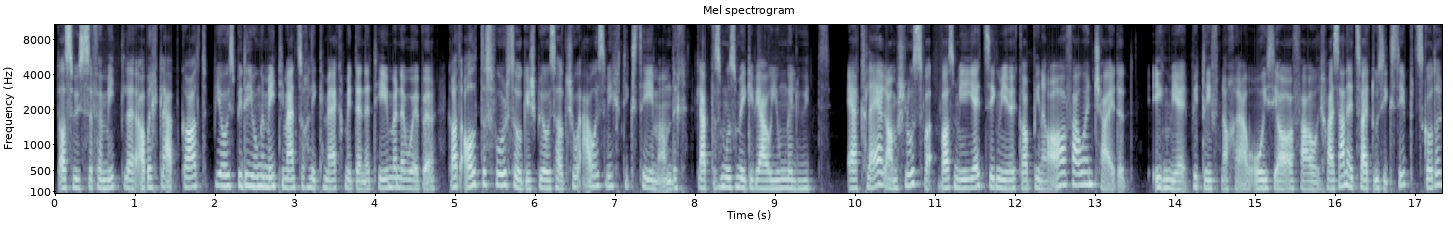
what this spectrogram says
das Wissen vermitteln. Aber ich glaube, gerade bei uns, bei den jungen Mitte, wir haben so ein bisschen gemerkt mit diesen Themen, wo eben gerade Altersvorsorge ist bei uns halt schon auch ein wichtiges Thema und ich glaube, das muss man irgendwie auch jungen Leuten erklären am Schluss, was wir jetzt irgendwie gerade bei einer AHV entscheiden. Irgendwie betrifft nachher auch unsere AHV, ich weiß auch nicht, 2070, oder?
